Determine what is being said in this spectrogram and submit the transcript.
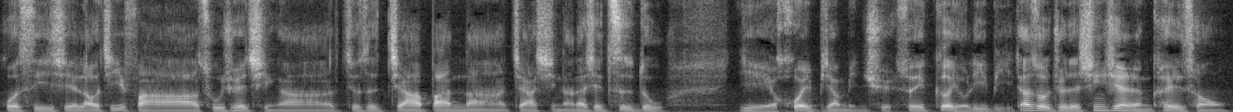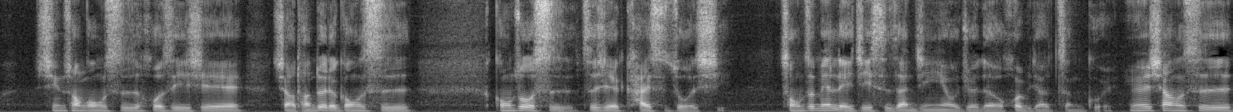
或是一些劳基法啊、出缺勤啊，就是加班啊、加薪啊那些制度也会比较明确，所以各有利弊。但是我觉得新鲜人可以从新创公司或是一些小团队的公司、工作室这些开始做起。从这边累积实战经验，我觉得会比较珍贵。因为像是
